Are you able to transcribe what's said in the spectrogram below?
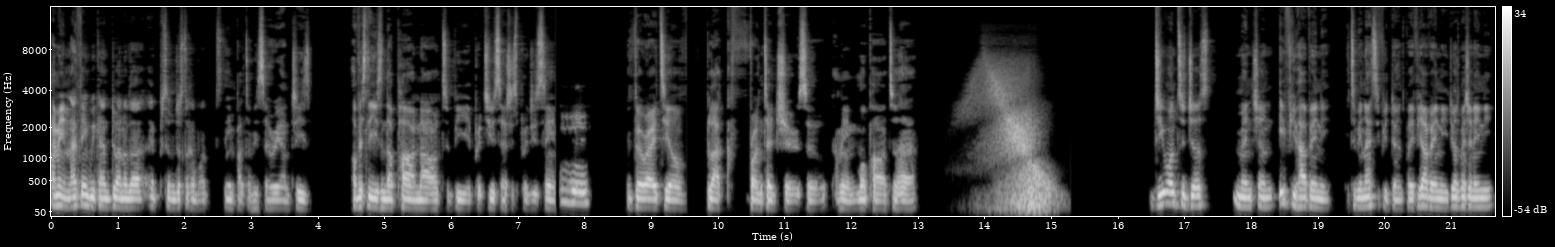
I mean, I think we can do another episode just talking about the impact of Issa Rae, and she's obviously using that power now to be a producer. She's producing hmm a variety of black fronted shows, so I mean, more power to her. Do you want to just mention, if you have any, it would be nice if you don't, but if you have any, do you want to mention any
